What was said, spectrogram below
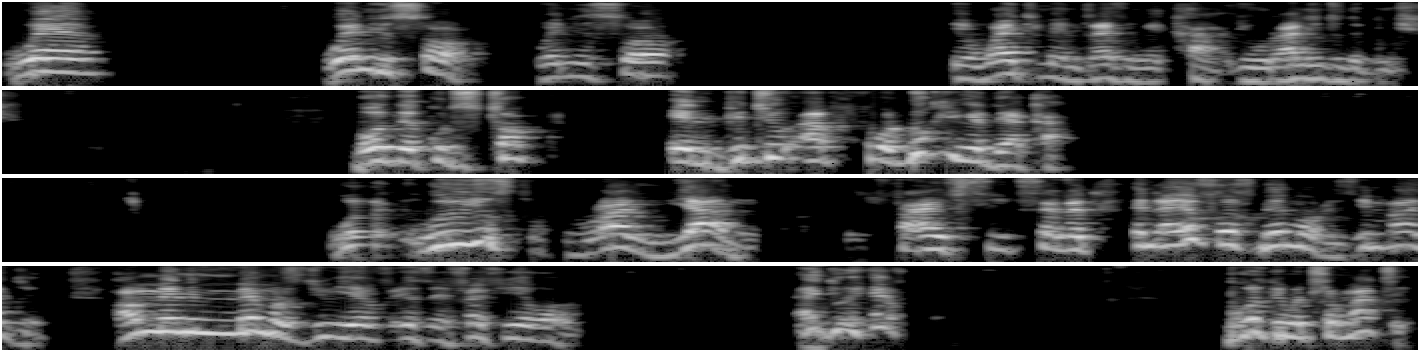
where when you saw, when you saw a white man driving a car, you run into the bush. But they could stop and beat you up for looking at their car. We, we used to run young, five, six, seven, and I have those memories. Imagine how many memories do you have as a five-year-old? I do have, because they were traumatic.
